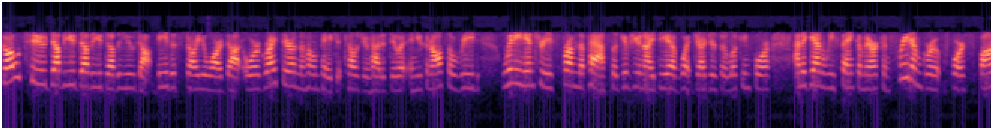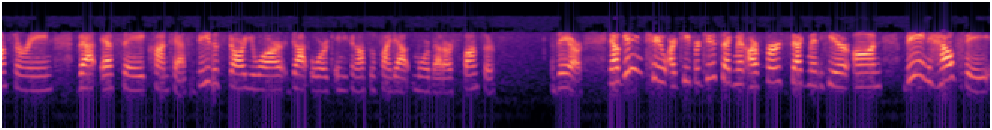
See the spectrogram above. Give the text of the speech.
go to www.bethestaryouare.org. Right there on the homepage, it tells you how to do it, and you can also read winning entries from the past, so it gives you an idea of what judges are looking for. And again, we thank American Freedom Group for sponsoring that essay contest. BeTheStarYouAre.org, and you can also find out more about our sponsor there. Now, getting to our Tea for Two segment, our first segment here on being healthy.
